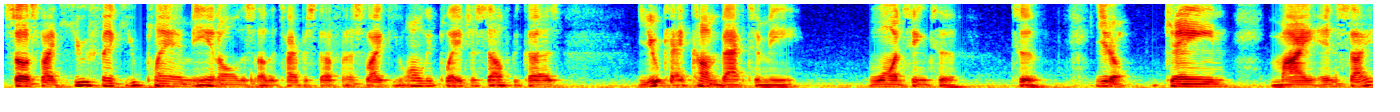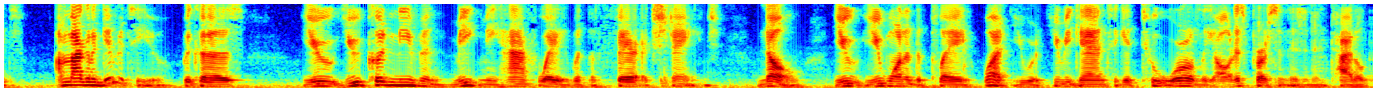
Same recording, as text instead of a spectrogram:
So it's like you think you playing me and all this other type of stuff. And it's like you only played yourself because you can't come back to me wanting to, to, you know, gain my insight. I'm not going to give it to you because you, you couldn't even meet me halfway with a fair exchange. No, you, you wanted to play what? You were, you began to get too worldly. Oh, this person isn't entitled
